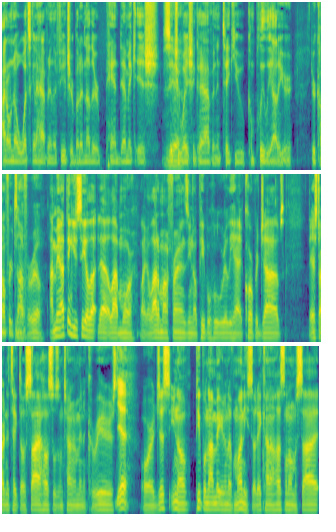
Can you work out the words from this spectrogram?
I don't know what's going to happen in the future, but another pandemic ish situation could happen and take you completely out of your your comfort zone. Not for real. I mean, I think you see a lot that a lot more. Like a lot of my friends, you know, people who really had corporate jobs, they're starting to take those side hustles and turn them into careers. Yeah. Or just you know, people not making enough money, so they kind of hustling on the side,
